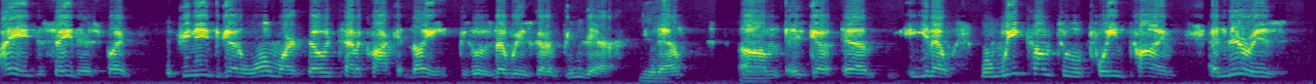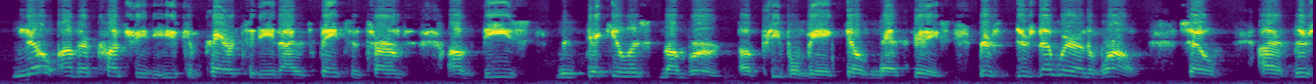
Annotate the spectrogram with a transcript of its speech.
I hate to say this, but if you need to go to Walmart, go at ten o'clock at night because nobody's going to be there. Yeah. You know, um, it go, uh, you know, when we come to a point in time, and there is no other country that you compare to the United States in terms of these ridiculous number of people being killed in mass shootings. There's there's nowhere in the world. So uh, there's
